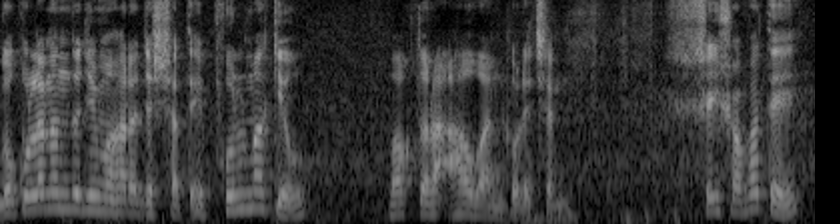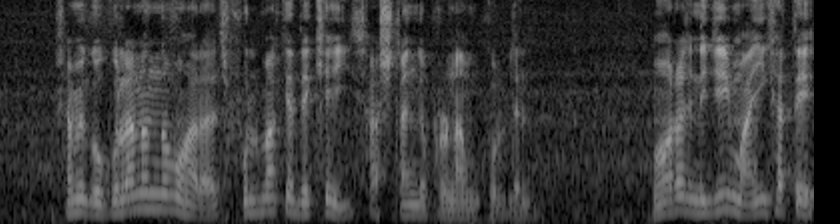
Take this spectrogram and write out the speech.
গোকুলানন্দজি মহারাজের সাথে ফুলমাকেও ভক্তরা আহ্বান করেছেন। সেই সভাতে স্বামী গোকুলানন্দ মহারাজ ফুলমাকে দেখেই সাষ্টাঙ্গে প্রণাম করলেন। মহারাজ নিজেই মাইক হাতে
